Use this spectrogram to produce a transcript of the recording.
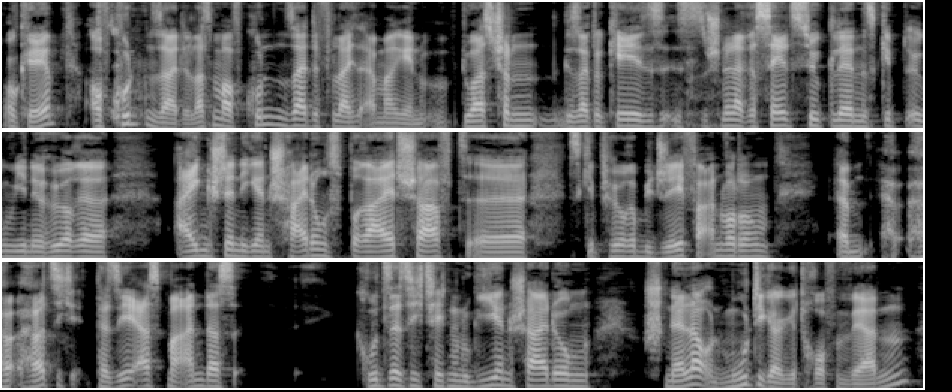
Okay, auf Kundenseite. Lass mal auf Kundenseite vielleicht einmal gehen. Du hast schon gesagt, okay, es ist schnellere Sales-Zyklen, es gibt irgendwie eine höhere eigenständige Entscheidungsbereitschaft, äh, es gibt höhere Budgetverantwortung. Ähm, hört sich per se erstmal an, dass grundsätzlich Technologieentscheidungen schneller und mutiger getroffen werden.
